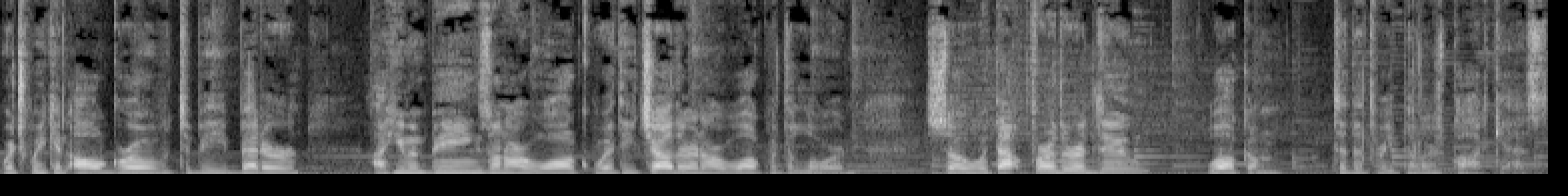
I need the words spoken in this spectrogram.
which we can all grow to be better uh, human beings on our walk with each other and our walk with the Lord. So, without further ado, welcome to the Three Pillars Podcast.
